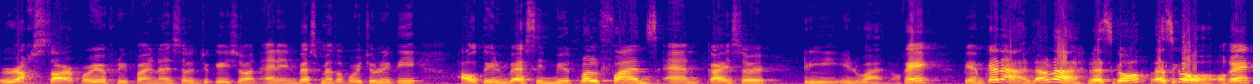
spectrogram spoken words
Rockstar for your free financial education and investment opportunity, how to invest in mutual funds and Kaiser 3-in-1. Okay? PM ka na. Now na. Let's go. Let's go. Okay?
